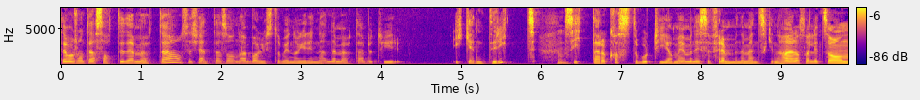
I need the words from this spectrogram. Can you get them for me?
Det var sånn at jeg satt i det møtet, og så kjente jeg sånn Jeg har bare lyst til å begynne å grine. Det møtet betyr ikke en dritt. Sitte her og kaste bort tida mi med disse fremmede menneskene her. Altså litt sånn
